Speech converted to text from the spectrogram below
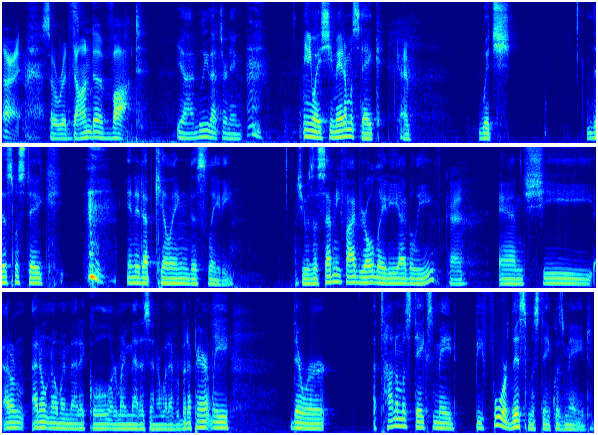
All right, So RaDonda Vaught. Yeah, I believe that's her name. anyway, she made a mistake, Okay. which this mistake ended up killing this lady. She was a 75 year old lady, I believe, Okay. and she I don't I don't know my medical or my medicine or whatever, but apparently there were a ton of mistakes made before this mistake was made.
